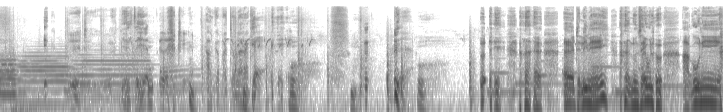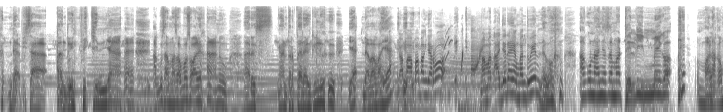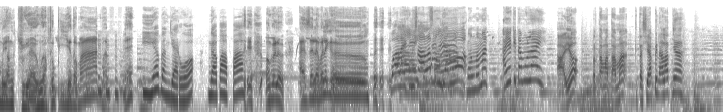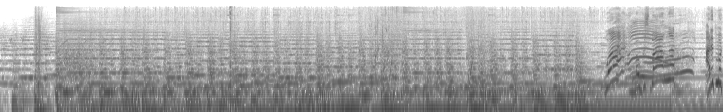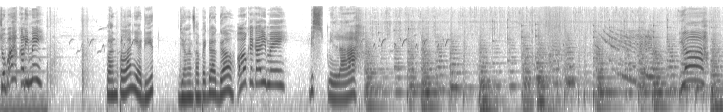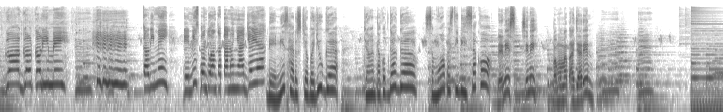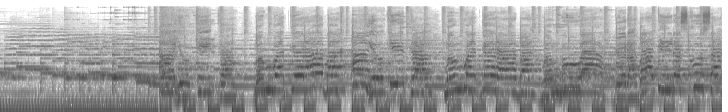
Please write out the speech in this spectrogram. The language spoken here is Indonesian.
Eh, Delime, nun sewu lho. Aku nih ndak bisa bantuin bikinnya. Aku sama Sopo soalnya kan anu harus nganter barang dulu. Ya, ndak apa-apa ya. Gak apa-apa Bang Jarwo. Mamat aja dah yang bantuin. Lah bang, aku nanya sama Delime kok. Eh, malah kamu yang jawab tuh piye toh, Mat? Mat? Eh, Iya Bang Jarwo, nggak apa-apa. monggo lho. Assalamualaikum. Waalaikumsalam Bang Jarwo. Bang Mamat, ayo kita mulai. Ayo, pertama-tama kita siapin alatnya. Wah, bagus banget. Adit mau coba ah kali Mei. Pelan-pelan ya, Dit. Jangan sampai gagal. Oke kali Mei. Bismillah. Yah, gagal kali Mei. Kali Mei, Denis bantu angkat tanahnya aja ya. Denis harus coba juga. Jangan takut gagal. Semua pasti bisa kok. Denis, sini. Bang Mamat ajarin. Ayo kita membuat gerabah Kita membuat gerabah Membuat gerabah tidak susah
